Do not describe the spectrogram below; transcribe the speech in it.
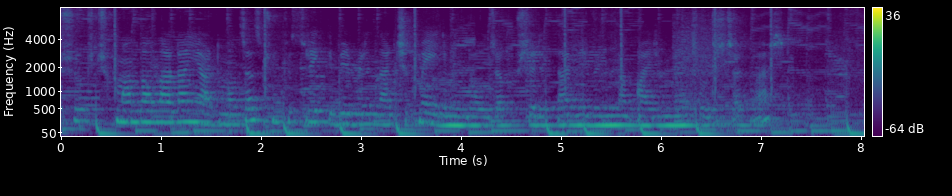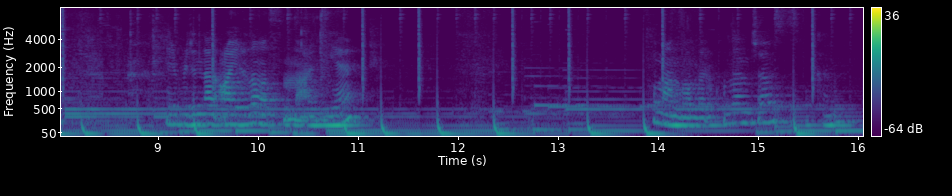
şu küçük mandallardan yardım alacağız çünkü sürekli birbirinden çıkma eğiliminde olacak bu şeritler birbirinden ayrılmaya çalışacaklar. Birbirinden ayrılamasınlar diye. Bu mandalları kullanacağız. Bakın.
